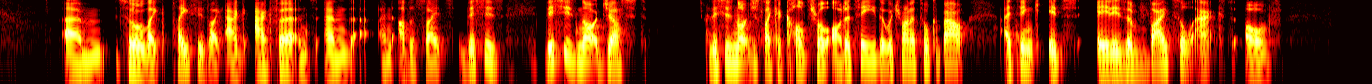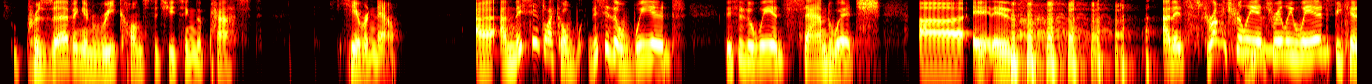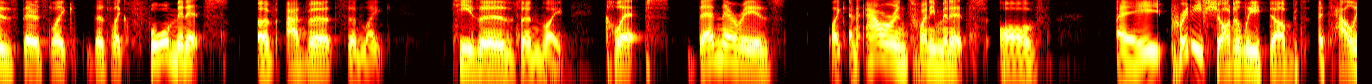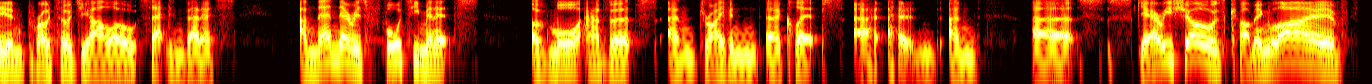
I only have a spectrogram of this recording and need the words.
Um, so, like places like Ag- Agfa and and and other sites, this is this is not just this is not just like a cultural oddity that we're trying to talk about. I think it's it is a vital act of preserving and reconstituting the past here and now. Uh, and this is like a this is a weird this is a weird sandwich. Uh, it is, and it's structurally it's really weird because there's like there's like four minutes of adverts and like teasers and like clips. Then there is like an hour and 20 minutes of a pretty shoddily dubbed Italian proto giallo set in Venice. And then there is 40 minutes of more adverts and driving uh, clips uh, and, and uh, s- scary shows coming live.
